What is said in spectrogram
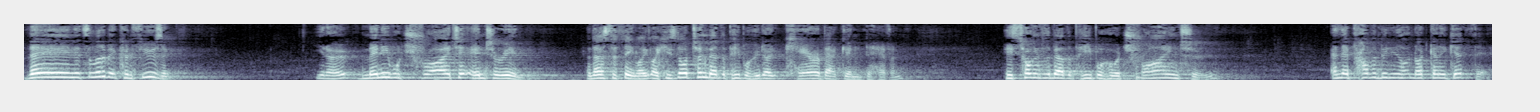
then it's a little bit confusing. You know, many will try to enter in. And that's the thing. Like, like he's not talking about the people who don't care about getting to heaven. He's talking about the people who are trying to, and they're probably not, not going to get there.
